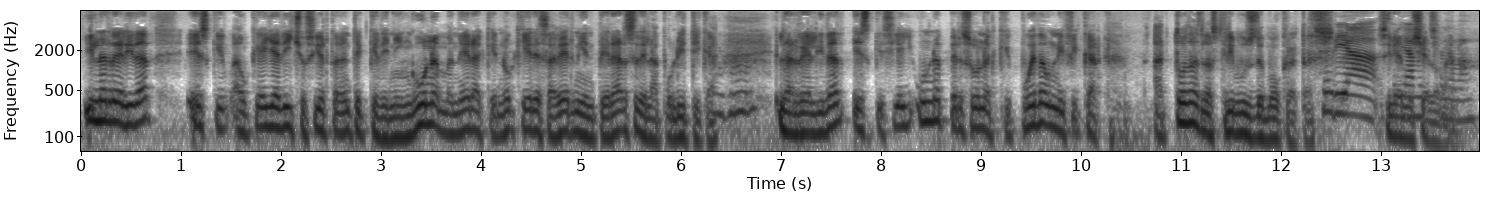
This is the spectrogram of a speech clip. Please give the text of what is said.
Y la realidad es que, aunque ella ha dicho ciertamente que de ninguna manera que no quiere saber ni enterarse de la política, la realidad es que si hay una persona que pueda unificar a todas las tribus demócratas, Sería, sería sería Michelle Michelle Obama. Obama.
